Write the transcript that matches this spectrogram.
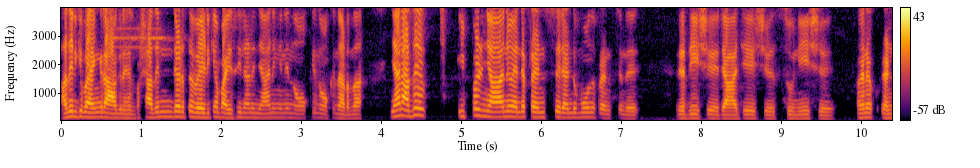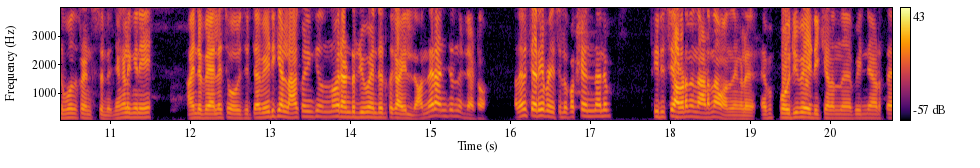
അതെനിക്ക് ഭയങ്കര ആഗ്രഹം പക്ഷെ അതിന്റെ അടുത്ത് മേടിക്കാൻ പൈസ ഇല്ലാണ്ട് ഞാൻ ഇങ്ങനെ നോക്കി നോക്കി നടന്ന ഞാൻ അത് ഇപ്പോഴും ഞാനും എന്റെ ഫ്രണ്ട്സ് രണ്ട് മൂന്ന് ഫ്രണ്ട്സ് ഉണ്ട്. രതീഷ് രാജേഷ് സുനീഷ് അങ്ങനെ രണ്ട് മൂന്ന് ഫ്രണ്ട്സ് ഉണ്ട്. ഞങ്ങളിങ്ങനെ അതിന്റെ വില ചോദിച്ചിട്ട് മേടിക്കാനുള്ള ആക്കും എനിക്ക് ഒന്നോ രണ്ടോ രൂപ എന്റെ അടുത്ത് കയ്യിലോ അന്നേരം അഞ്ചൊന്നും ഇല്ല കേട്ടോ. അന്നേരം ചെറിയ പൈസ ഉള്ളൂ. പക്ഷെ എന്നാലും തിരിച്ച് അവിടെ നിന്ന് നടന്നാ വന്നു ഞങ്ങൾ. ഇപ്പൊ പൊരി മേടിക്കണം എന്ന് പിന്നെ അവിടുത്തെ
